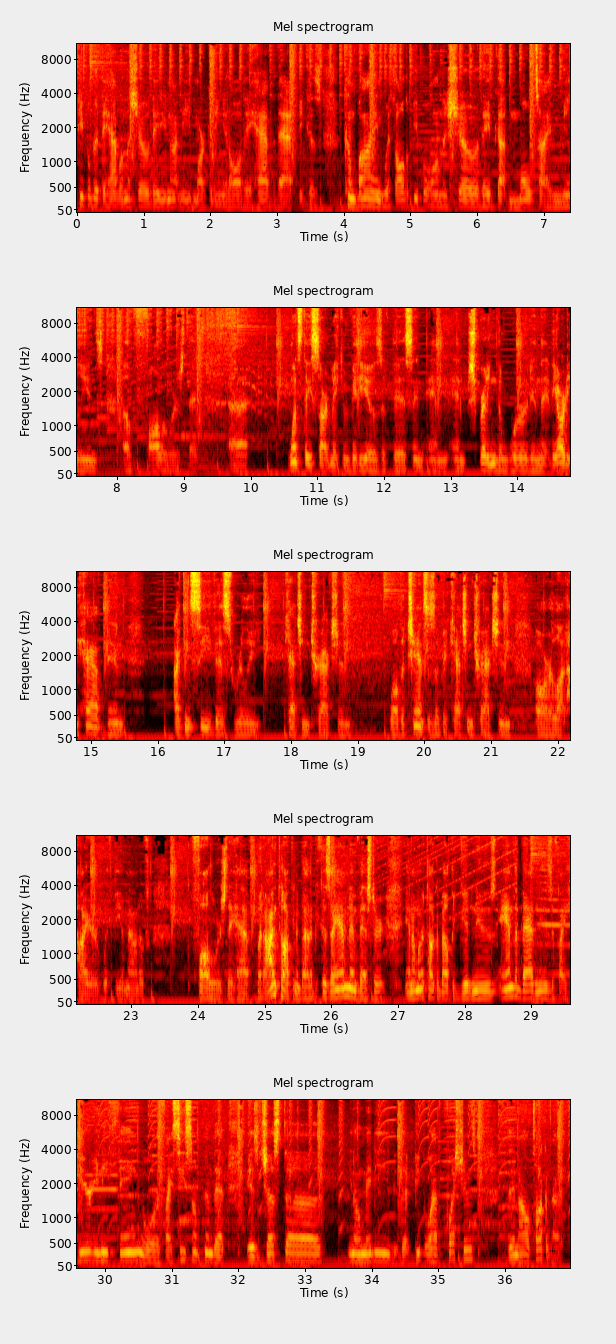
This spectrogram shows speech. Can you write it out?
people that they have on the show. They do not need marketing at all. They have that because combined with all the people on the show, they've got multi millions of followers that. Uh, once they start making videos of this and and and spreading the word and they, they already have been i can see this really catching traction, well, the chances of it catching traction are a lot higher with the amount of followers they have. But I'm talking about it because I am an investor and I'm going to talk about the good news and the bad news. If I hear anything or if I see something that is just, uh, you know, maybe that people have questions, then I'll talk about it.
